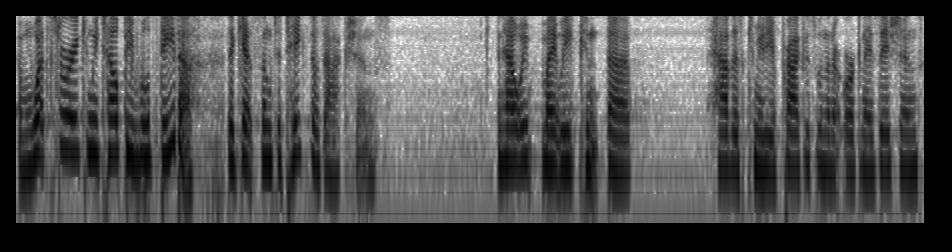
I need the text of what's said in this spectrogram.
And what story can we tell people with data that gets them to take those actions? And how we, might we con, uh, have this community of practice within our organizations?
